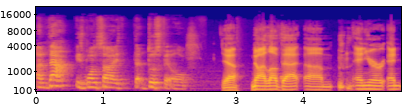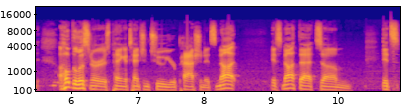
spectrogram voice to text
and that is one size that does fit all. Yeah, no, I love that. Um, and you're, and I hope the listener is paying attention to your passion. It's not, it's not that, um, it's,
